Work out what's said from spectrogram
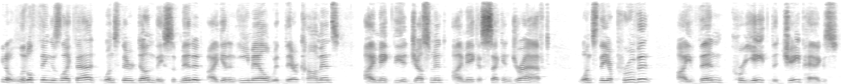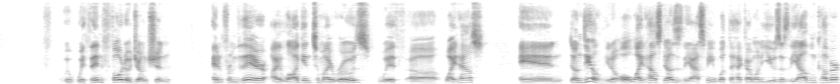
you know, little things like that. Once they're done, they submit it. I get an email with their comments. I make the adjustment. I make a second draft. Once they approve it, I then create the JPEGs w- within Photo Junction, and from there I log into my ROES with uh, White House and done deal. You know, all White House does is they ask me what the heck I want to use as the album cover.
